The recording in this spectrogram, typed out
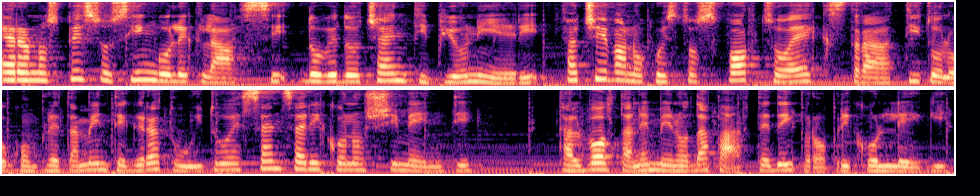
Erano spesso singole classi dove docenti pionieri facevano questo sforzo extra a titolo completamente gratuito e senza riconoscimenti, talvolta nemmeno da parte dei propri colleghi.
